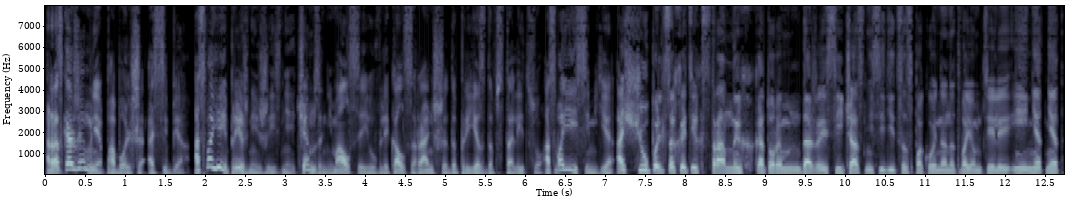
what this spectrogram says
Расскажи мне побольше о себе, о своей прежней жизни, чем занимался и увлекался раньше до приезда в столицу, о своей семье, о щупальцах этих странных, которым даже сейчас не сидится спокойно на твоем теле, и нет-нет,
